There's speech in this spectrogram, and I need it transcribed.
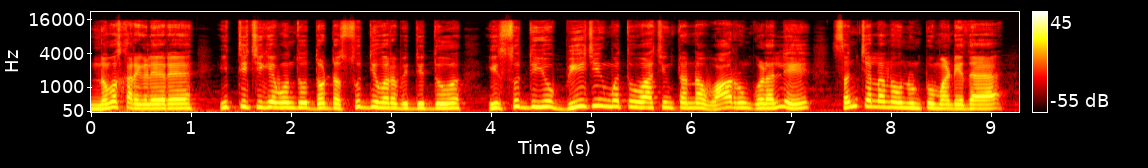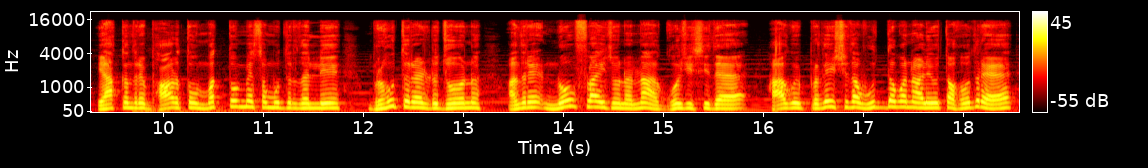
ನಮಸ್ಕಾರ ಗೆಳೆಯರೇ, ಇತ್ತೀಚೆಗೆ ಒಂದು ದೊಡ್ಡ ಸುದ್ದಿ ಹೊರಬಿದ್ದಿದ್ದು, ಈ ಸುದ್ದಿಯು ಬೀಜಿಂಗ್ ಮತ್ತು ವಾಷಿಂಗ್ಟನ್ನ ವಾರ್ ರೂಮ್ಗಳಲ್ಲಿ ಸಂಚಲನವನ್ನುಂಟು ಮಾಡಿದೆ. ಯಾಕಂದ್ರೆ ಭಾರತವು ಮತ್ತೊಮ್ಮೆ ಸಮುದ್ರದಲ್ಲಿ ಬೃಹತ್ ರೆಡ್ ಝೋನ್, ಅಂದ್ರೆ ನೋ ಫ್ಲೈ ಝೋನ್ ಅನ್ನ ಘೋಷಿಸಿದೆ. ಹಾಗೂ ಈ ಪ್ರದೇಶದ ಉದ್ದವನ್ನು ಅಳೆಯುತ್ತಾ ಹೋದ್ರೆ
